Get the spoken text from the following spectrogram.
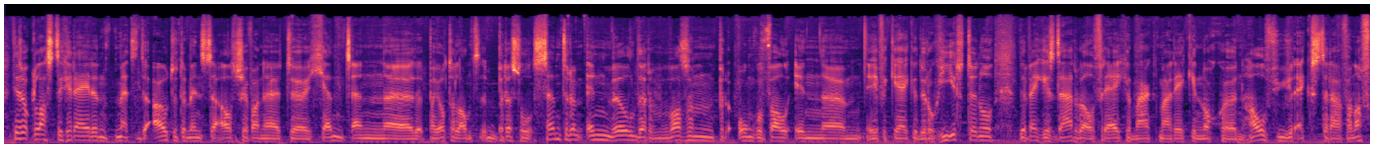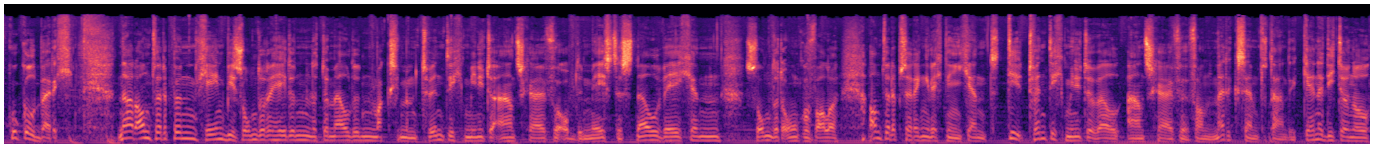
Het is ook lastig rijden met de auto tenminste als je vanuit eh, Gent en eh, het Pajottenland Brussel Centrum in wil. Er was een ongeval in, eh, even kijken, de Rogiertunnel. De weg is daar wel vrijgemaakt, maar reken nog een half uur extra vanaf Koekelberg. Naar Antwerpen geen bijzonderheden te melden. Maximum 20 minuten aanschuiven op de meeste snelwegen zonder ongevallen. Antwerpse ring richting Gent 10 20 minuten wel aanschuiven van Merksem tot aan de Kennedy-tunnel.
